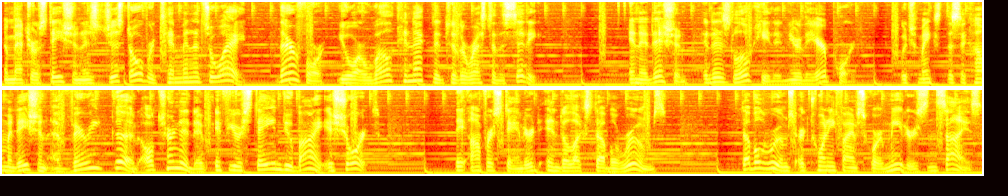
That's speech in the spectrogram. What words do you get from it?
A metro station is just over 10 minutes away, therefore you are well connected to the rest of the city. In addition, it is located near the airport, which makes this accommodation a very good alternative if your stay in Dubai is short. They offer standard and deluxe double rooms. Double rooms are 25 square meters in size,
